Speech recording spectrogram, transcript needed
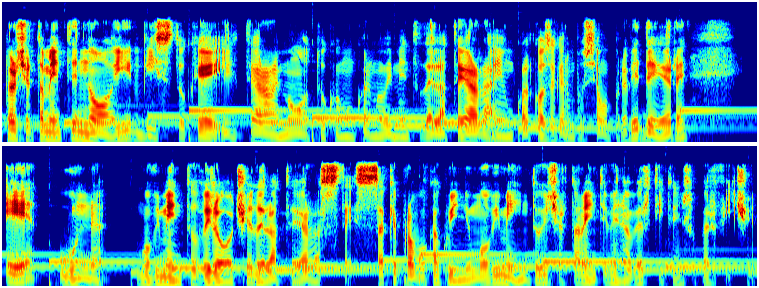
Però certamente noi, visto che il terremoto, comunque il movimento della Terra è un qualcosa che non possiamo prevedere, è un movimento veloce della Terra stessa che provoca quindi un movimento che certamente viene avvertito in superficie.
